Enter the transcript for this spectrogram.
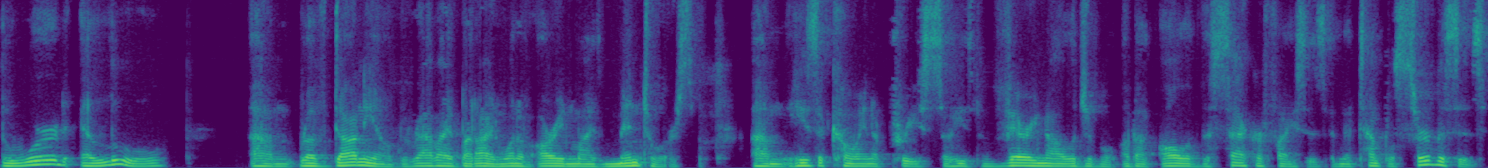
The word Elul, um, Rav Daniel, the Rabbi of Bat Ayin, one of Ari and my mentors, um, he's a Kohen, a priest, so he's very knowledgeable about all of the sacrifices and the temple services.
